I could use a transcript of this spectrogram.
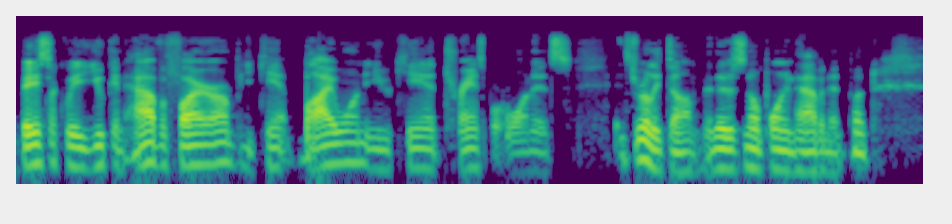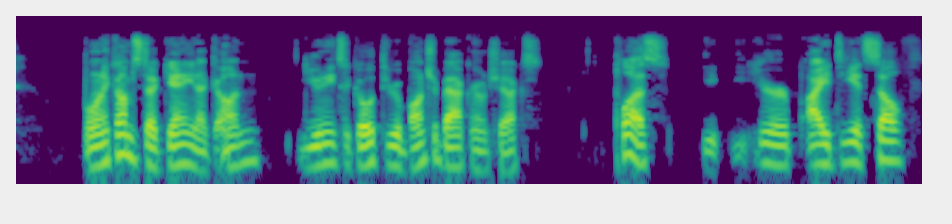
basically you can have a firearm, but you can't buy one and you can't transport one. It's it's really dumb, and there's no point in having it. But but when it comes to getting a gun, you need to go through a bunch of background checks. Plus, y- your ID itself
